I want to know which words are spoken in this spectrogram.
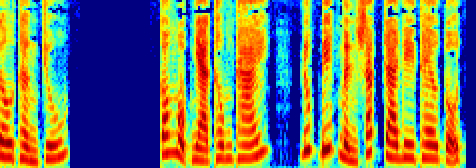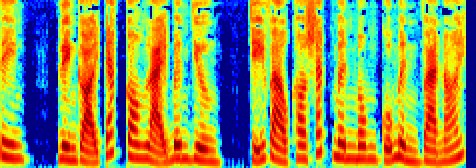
câu thần chú. Có một nhà thông thái, lúc biết mình sắp ra đi theo tổ tiên, liền gọi các con lại bên giường, chỉ vào kho sách mênh mông của mình và nói.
